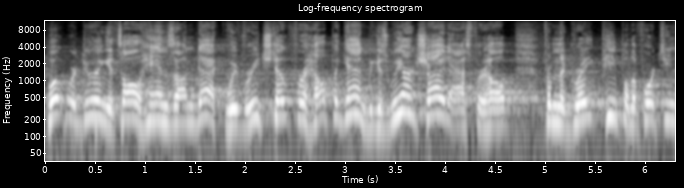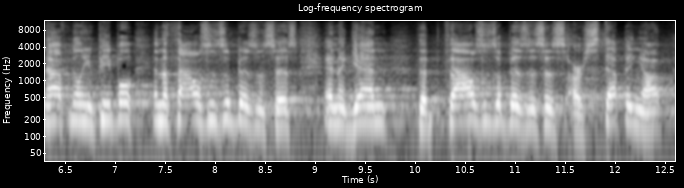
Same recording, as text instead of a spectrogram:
What we're doing, it's all hands on deck. We've reached out for help again because we aren't shy to ask for help from the great people, the 14.5 million people and the thousands of businesses. And again, the thousands of businesses are stepping up.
